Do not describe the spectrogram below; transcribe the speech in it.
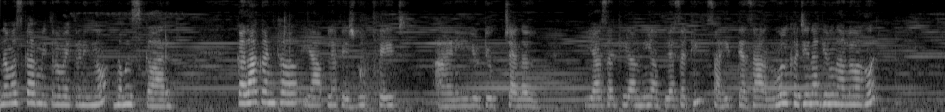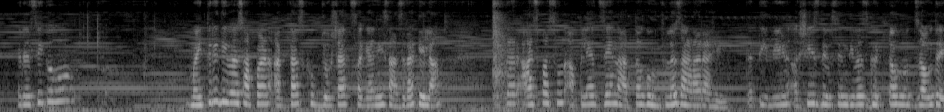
नमस्कार मित्रमैत्रिणींनो. नमस्कार. कलाकंठ या आपल्या फेसबुक पेज आणि यूट्यूब चॅनल यासाठी आम्ही आपल्यासाठी साहित्याचा अनमोल खजिना घेऊन आलो आहोत. रसिक हो मैत्री दिवस आपण आत्ताच खूप जोशात सगळ्यांनी साजरा केला. तर आजपासून आपल्यात जे नातं गुंफलं जाणार आहे तर ती वीण अशीच दिवसेंदिवस घट्ट होत जाऊ दे.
